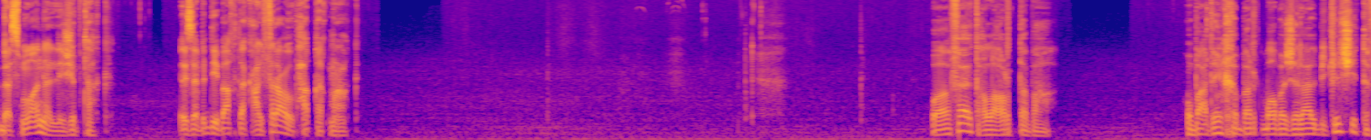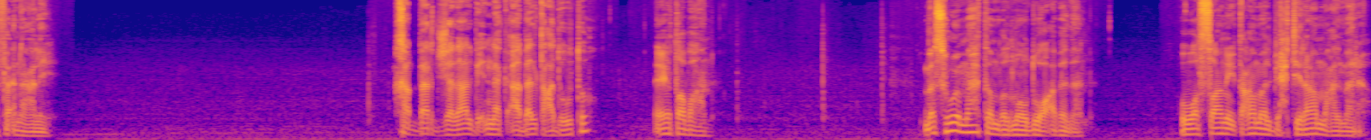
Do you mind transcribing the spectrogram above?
بس مو أنا اللي جبتك. إذا بدي باخدك على الفرع وبحقق معك. وافقت على العرض تبعها وبعدين خبرت بابا جلال بكل شيء اتفقنا عليه. خبرت جلال بإنك قابلت عدوته؟ إيه طبعا. بس هو ما اهتم بالموضوع ابدا. ووصاني اتعامل باحترام مع المرأة.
